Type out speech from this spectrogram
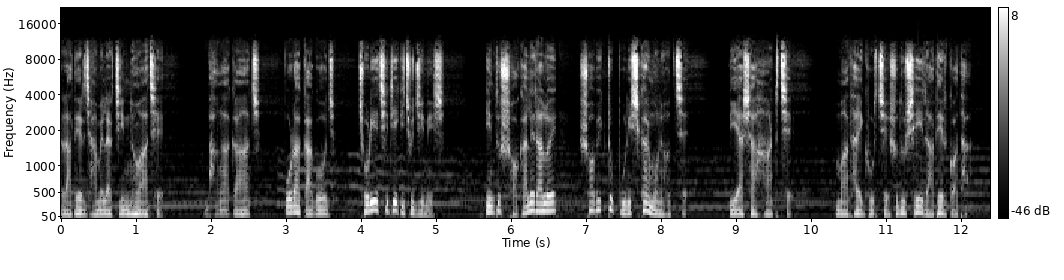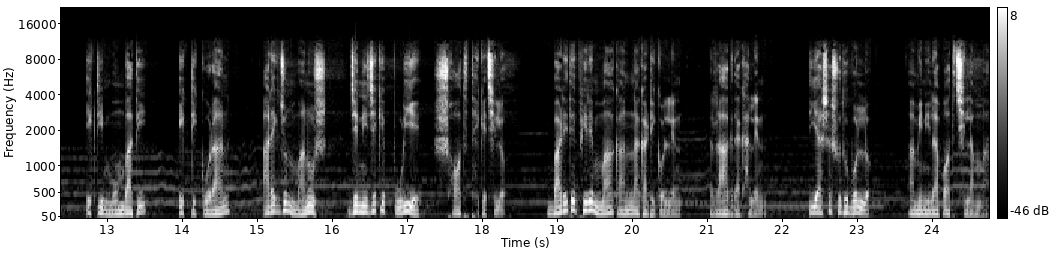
রাতের ঝামেলার চিহ্ন আছে। ভাঙা কাঁচ, পোড়া কাগজ, ছড়িয়ে ছিটিয়ে কিছু জিনিস। কিন্তু সকালের আলোয় সব একটু পরিষ্কার মনে হচ্ছে। তিয়াশা হাঁটছে। মাথায় ঘুরছে শুধু সেই রাতের কথা। একটি মোমবাতি, একটি কোরআন আর একজন মানুষ যে নিজেকে পুড়িয়ে সৎ থেকেছিল। বাড়িতে ফিরে মা কান্নাকাটি করলেন, রাগ দেখালেন। তিয়াশা শুধু বলল, আমি নিরাপদ ছিলাম মা,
